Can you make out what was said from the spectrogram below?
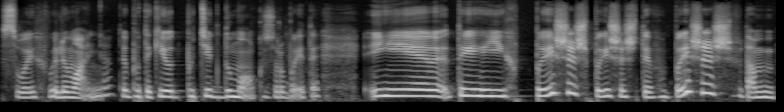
свої хвилювання, типу такий от потік думок зробити. І ти їх пишеш, пишеш, ти пишеш. Там,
